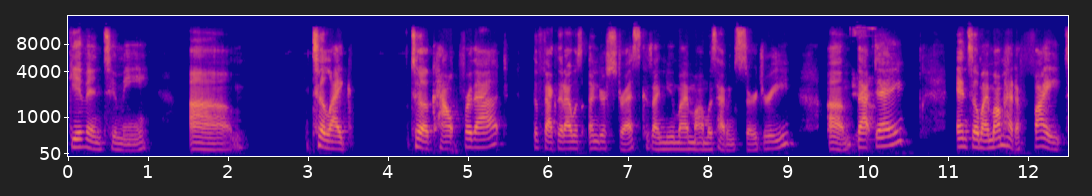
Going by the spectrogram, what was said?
given to me um, to like, to account for that. The fact that I was under stress because I knew my mom was having surgery um, yeah. that day. And so my mom had to fight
